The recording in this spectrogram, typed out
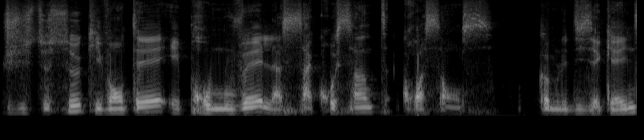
Juste ceux qui vantaient et promouvaient la sacro-sainte croissance. Comme le disait Keynes,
